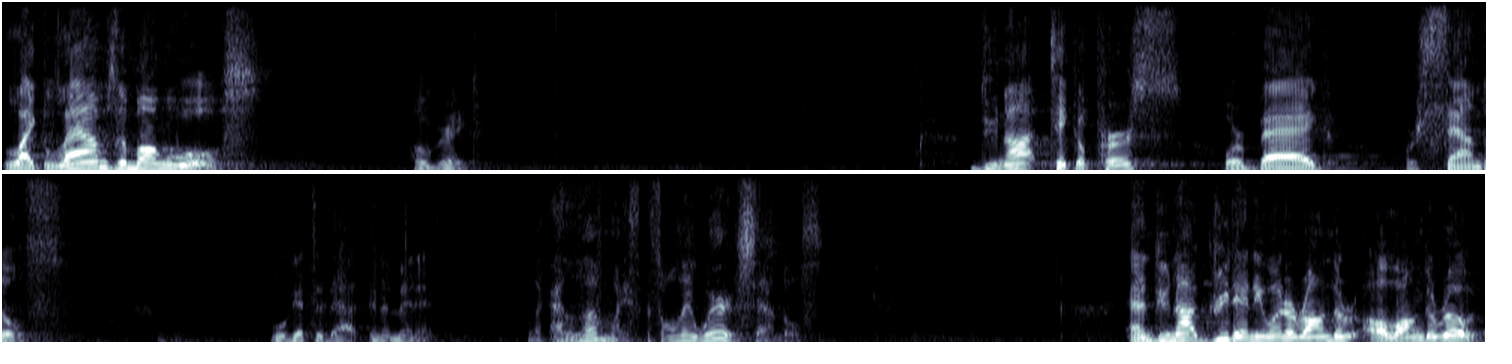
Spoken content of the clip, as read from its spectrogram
like lambs among wolves. Oh, great. Do not take a purse or bag or sandals. We'll get to that in a minute. Like, I love my, that's all I wear is sandals. And do not greet anyone around the, along the road.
